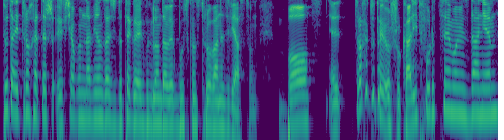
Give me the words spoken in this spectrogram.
Tutaj trochę też y, chciałbym nawiązać do tego, jak wyglądał, jak był skonstruowany zwiastun. Bo trochę tutaj oszukali twórcy, moim zdaniem,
